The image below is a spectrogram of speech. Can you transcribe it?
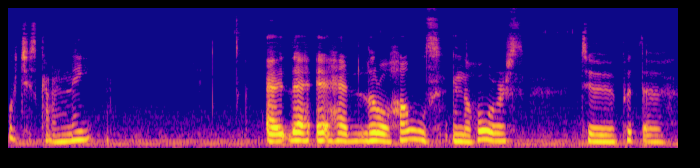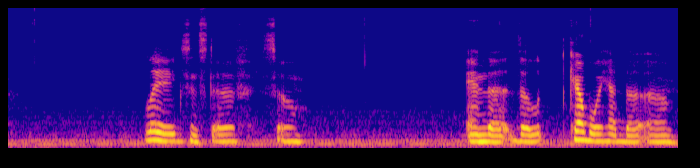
which is kind of neat. Uh, that it had little holes in the horse to put the legs and stuff. So, and the the cowboy had the um,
